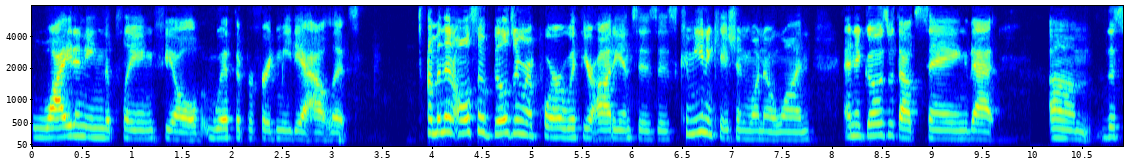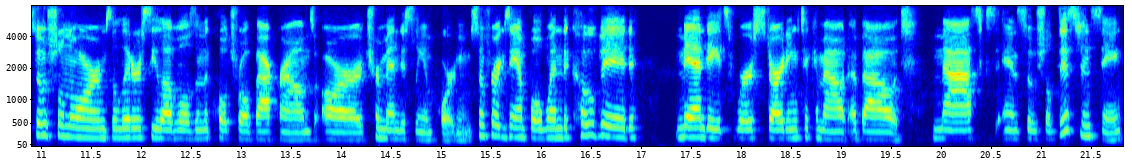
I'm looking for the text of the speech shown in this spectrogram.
widening the playing field with the preferred media outlets. Um, and then also building rapport with your audiences is communication 101. And it goes without saying that um, the social norms, the literacy levels, and the cultural backgrounds are tremendously important. So for example, when the COVID mandates were starting to come out about masks and social distancing,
